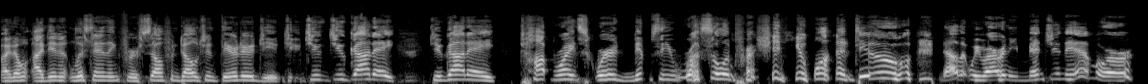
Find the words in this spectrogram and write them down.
I don't. I didn't list anything for self indulgent theater. Do you, do, do you got a do you got a top right square Nipsey Russell impression you want to do now that we've already mentioned him? Or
